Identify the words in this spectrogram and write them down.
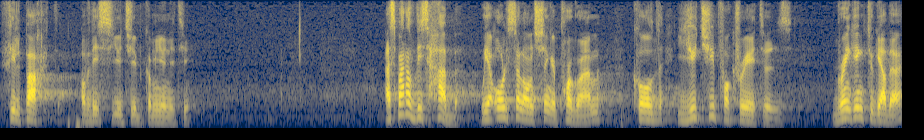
feel part of this YouTube community. As part of this hub, we are also launching a program called YouTube for Creators, bringing together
